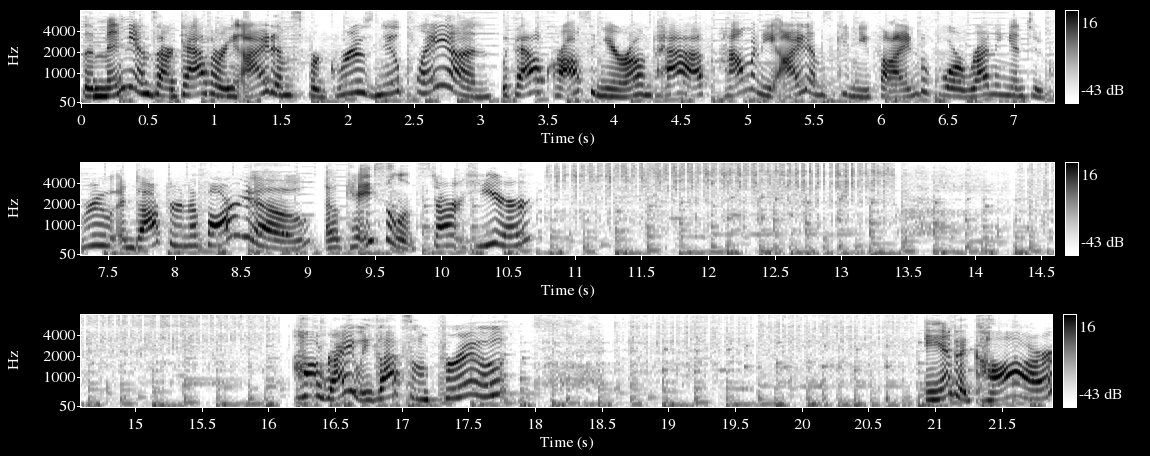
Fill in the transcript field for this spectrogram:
The minions are gathering items for Gru's new plan. Without crossing your own path, how many items can you find before running into Gru and Dr. Nefario? Okay, so let's start here. All right, we got some fruit. And a car.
